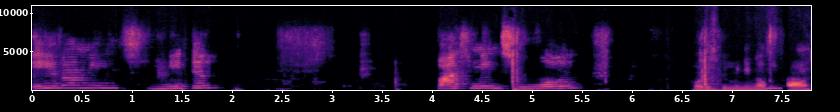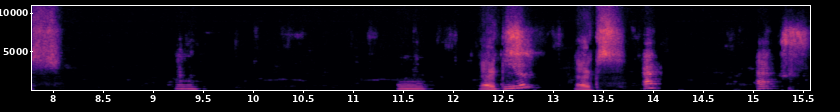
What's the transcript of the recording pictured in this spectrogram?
Era means needle. Pass means wall. what is the meaning of pass uh, uh, X Dear? X X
